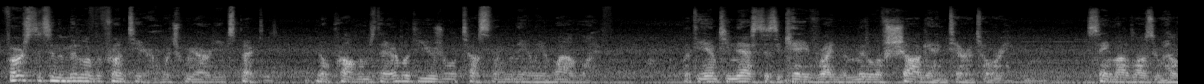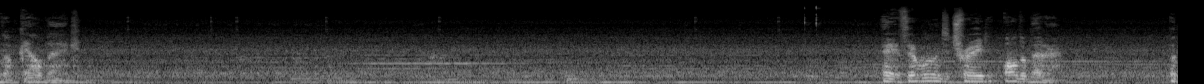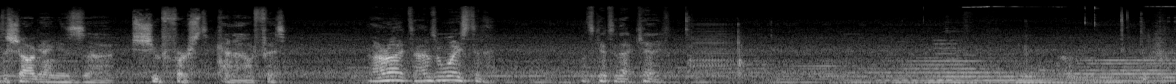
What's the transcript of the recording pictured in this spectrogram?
First, it's in the middle of the frontier, which we already expected. No problems there, but the usual tussling with alien wildlife. But the empty nest is a cave right in the middle of Shaw Gang territory. same outlaws who held up Galbank. Hey, if they're willing to trade, all the better. But the Shaw Gang is uh, shoot first kind of outfit. All right, time's a wasted. Let's get to that cave.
